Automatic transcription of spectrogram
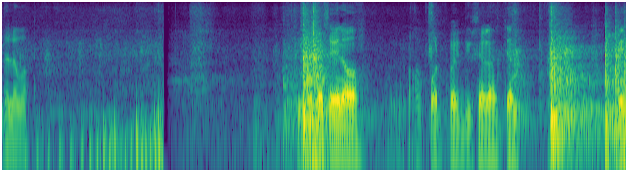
dalawa. Tingnan mo sa inyo, naka 45 degrees na lahat yan. Okay?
